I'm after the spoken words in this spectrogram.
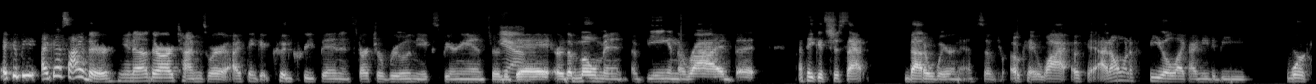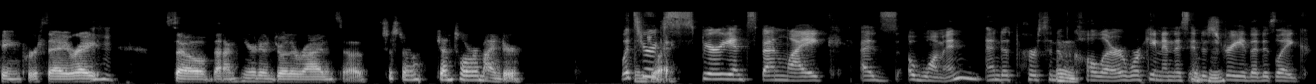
it could be, I guess either, you know, there are times where I think it could creep in and start to ruin the experience or the yeah. day or the moment of being in the ride. But I think it's just that that awareness of okay, why okay, I don't want to feel like I need to be working per se, right? Mm-hmm so that I'm here to enjoy the ride. And so it's just a gentle reminder. What's your experience been like as a woman and a person of mm. color working in this mm-hmm. industry mm-hmm. that is like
